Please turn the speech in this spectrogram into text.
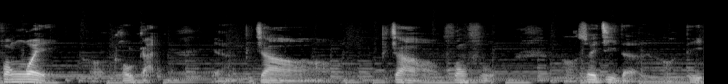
风味口感也比较比较丰富啊，所以记得啊第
